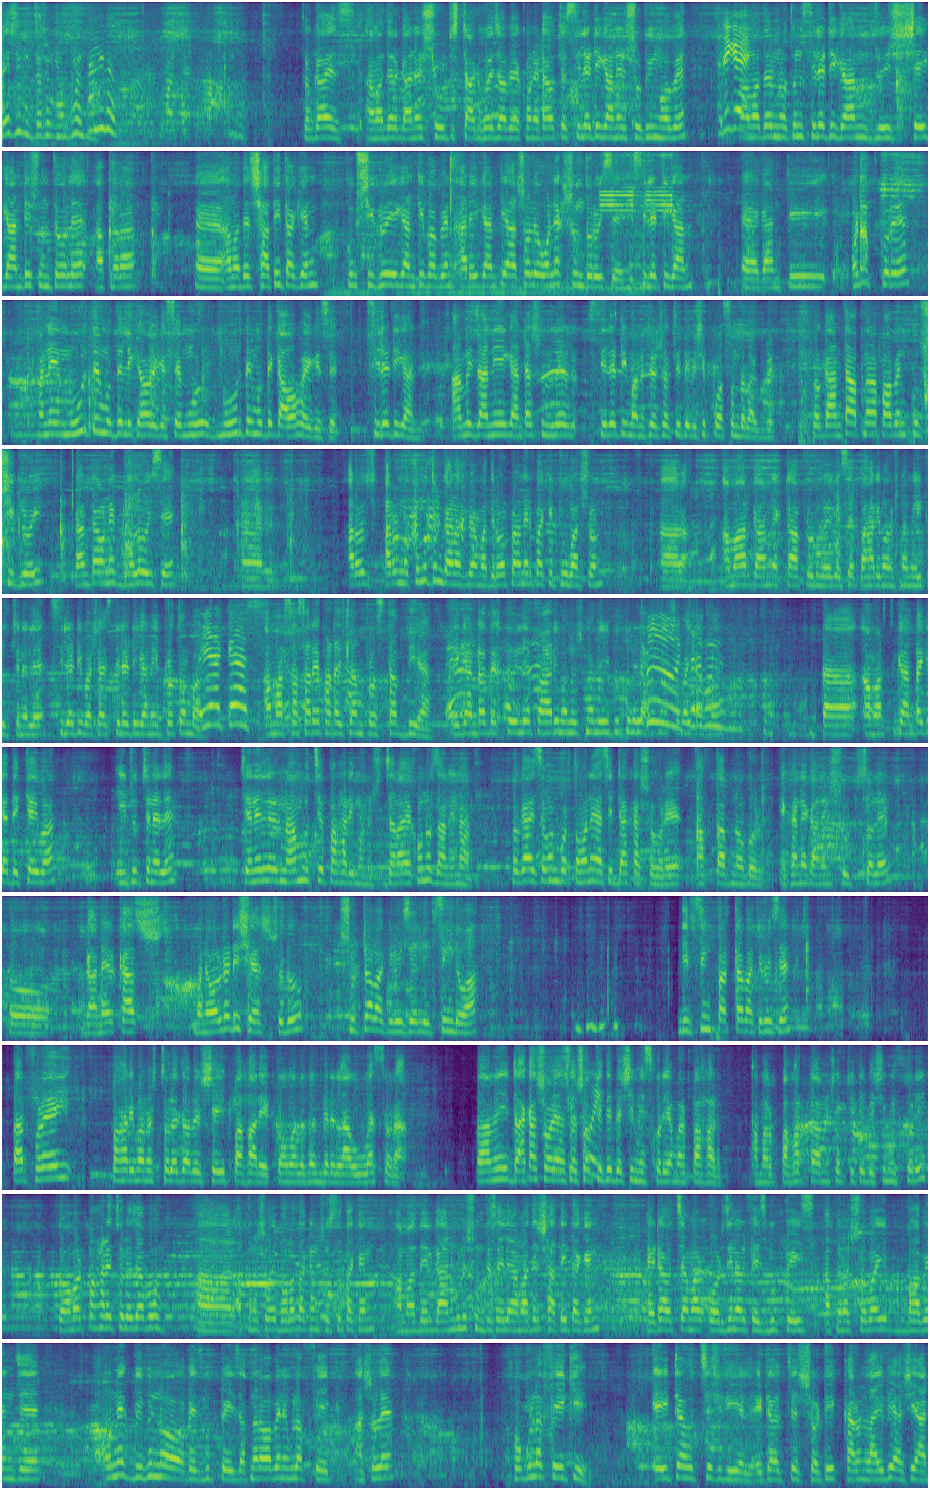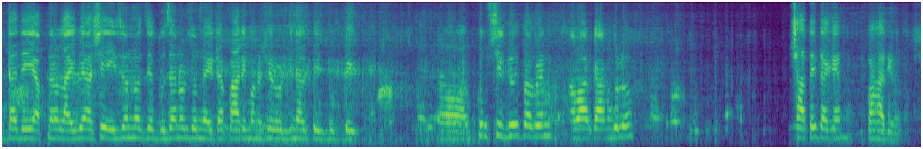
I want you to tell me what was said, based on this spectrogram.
বেশি তো গাইস আমাদের গানের শুট স্টার্ট হয়ে যাবে এখন। এটা হচ্ছে সিলেটি গানের শুটিং হবে। আমাদের নতুন সিলেটি গান সেই গানটি শুনতে হলে আপনারা আমাদের সাথেই থাকেন। খুব শীঘ্রই এই গানটি পাবেন। আর এই গানটি আসলে অনেক সুন্দর হয়েছে সিলেটি গান। গানটি হঠাৎ করে মানে মুহূর্তের মধ্যে লেখা হয়ে গেছে মুহূর- মুহূর্তের মধ্যে গাওয়া হয়ে গেছে সিলেটি গান। আমি জানি এই গানটা শুনলে সিলেটি মানুষের সবচেয়ে বেশি পছন্দ লাগবে। তো গানটা আপনারা পাবেন খুব শীঘ্রই। গানটা অনেক ভালো হয়েছে আর আরও আরও নতুন নতুন গান আসবে আমাদের ওর প্রাণের পাখি টু ভার্সন আর আমার গান একটা আপলোড হয়ে গেছে পাহাড়ি মানুষ নামে ইউটিউব চ্যানেলে সিলেটি ভাষায় সিলেটি গান প্রথমবার। আমার সাসারে পাঠাইছিলাম প্রস্তাব দিয়া। এই গানটা দেখতে হইলে পাহাড়ি মানুষ নামে ইউটিউব চ্যানেলে সবাই তা আমার গানটা গিয়ে দেখতে আইবা ইউটিউব চ্যানেলে চ্যানেলের নাম হচ্ছে পাহাড়ি মানুষ যারা এখনও জানে না। তো গাইস এখন বর্তমানে আছি ঢাকা শহরে আফতাবনগর। এখানে গানের শুট চলে। তো গানের কাজ মানে অলরেডি শেষ শুধু শুটটা বাকি রয়েছে লিপসিং দেওয়া। লিপসিং পার্টটা বাকি রয়েছে। তারপরেই পাহাড়ি মানুষ চলে যাবে সেই পাহাড়ে কমলগঞ্জের লাউয়াছড়া তো আমি ঢাকা শহরে আসলে সবচেয়ে বেশি মিস করি আমার পাহাড়। আমার পাহাড়টা আমি সবচেয়ে বেশি মিস করি। তো আমার পাহাড়ে চলে যাব। আর আপনারা সবাই ভালো থাকেন সুস্থ থাকেন। আমাদের গানগুলো শুনতে চাইলে আমাদের সাথেই থাকেন। এটা হচ্ছে আমার অরিজিনাল ফেসবুক পেজ আপনারা সবাই ভাবেন যে অনেক বিভিন্ন ফেসবুক পেজ আপনারা ভাবেন এগুলো ফেক আসলে ওগুলা ফেকই এইটা হচ্ছে রিয়েল এটা হচ্ছে সঠিক। কারণ লাইভে আসি, আড্ডা দেই, আপনারা লাইভে আসে, এই জন্য যে বোঝানোর জন্য এটা পাহাড়ি মানুষের অরিজিনাল ফেসবুক পেজ খুব শীঘ্রই পাবেন আমার গানগুলো। সাথেই থাকেন পাহাড়ি মানুষ।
